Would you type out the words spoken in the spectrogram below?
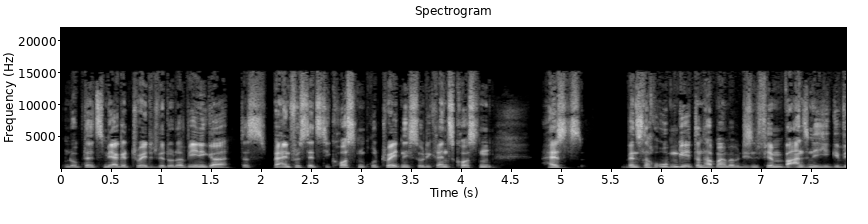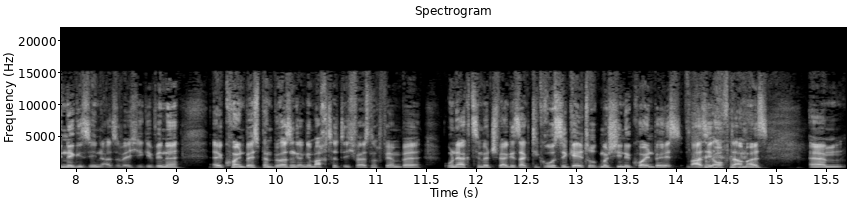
und ob da jetzt mehr getradet wird oder weniger, das beeinflusst jetzt die Kosten pro Trade nicht so, die Grenzkosten. Heißt, wenn es nach oben geht, dann hat man bei diesen Firmen wahnsinnige Gewinne gesehen. Also welche Gewinne äh, Coinbase beim Börsengang gemacht hat. Ich weiß noch, wir haben bei Ohne Aktien wird schwer gesagt, die große Gelddruckmaschine Coinbase, war sie auch damals. ähm,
